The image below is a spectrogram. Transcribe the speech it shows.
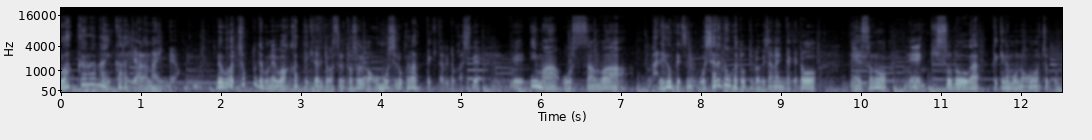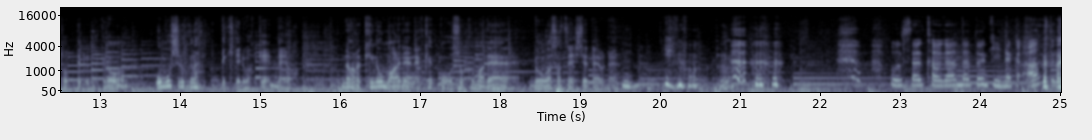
分からないからやらないんだよ。でもちょっとでもね分かってきたりとかするとそれが面白くなってきたりとかして、えー今おっさんはあれよ別におしゃれ動画撮ってるわけじゃないんだけど、えその、え基礎動画的なものをちょっと撮ってるんだけど面白くなってきてるわけだよ。だから昨日もあれだよね。結構遅くまで動画撮影してたよね。うん、昨日、うん。おさかがんだ時になんか「あっ」とか。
